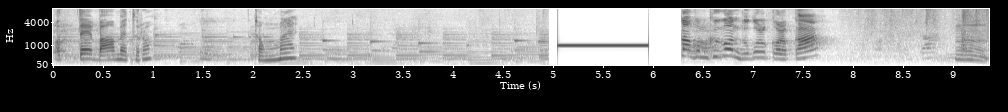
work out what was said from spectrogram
어때? 마음에 들어? 정말? 나 그럼 그건 누굴 걸까? 응.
